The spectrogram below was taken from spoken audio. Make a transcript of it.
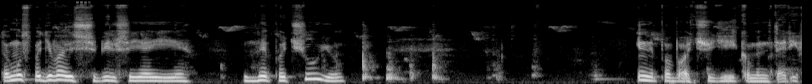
Тому сподіваюся, що більше я її не почую. і не побачу її коментарів.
